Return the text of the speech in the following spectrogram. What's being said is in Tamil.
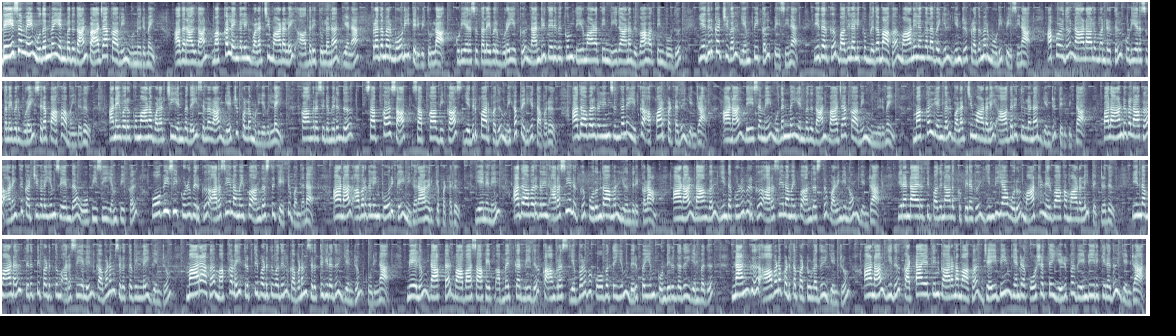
தேசமே முதன்மை என்பதுதான் பாஜகவின் முன்னுரிமை. அதனால்தான் மக்கள் எங்களின் வளர்ச்சி மாடலை ஆதரித்துள்ளனர் என பிரதமர் மோடி தெரிவித்துள்ளார். குடியரசுத் தலைவர் உரைக்கு நன்றி தெரிவிக்கும் தீர்மானத்தின் மீதான விவாகத்தின் போது எதிர்க்கட்சிகள் எம்பிக்கள் பேசினர். இதற்கு பதிலளிக்கும் விதமாக மாநிலங்களவையில் இன்று பிரதமர் மோடி பேசினார். அப்பொழுது நாடாளுமன்றத்தில் குடியரசுத் தலைவர் உரை சிறப்பாக அமைந்தது. அனைவருக்குமான வளர்ச்சி என்பதை சிலரால் ஏற்றுக்கொள்ள முடியவில்லை. காங்கிரசிடமிருந்து சப்கா சாத் சப்கா விகாஸ் எதிர்பார்ப்பது மிகப்பெரிய தவறு. அது அவர்களின் சிந்தனைக்கு அப்பாற்பட்டது என்றார். ஆனால் தேசமே முதன்மை என்பதுதான் பாஜகவின் முன்னுரிமை. மக்கள் எங்கள் வளர்ச்சி மாடலை ஆதரித்துள்ளனர் என்று தெரிவித்தார். பல ஆண்டுகளாக அனைத்து கட்சிகளையும் சேர்ந்த ஓபிசி எம்பிக்கள் ஓபிசி குழுவிற்கு அரசியலமைப்பு அந்தஸ்து கேட்டு வந்தனர். ஆனால் அவர்களின் கோரிக்கை நிராகரிக்கப்பட்டது ஏனெனில் அது அவர்களின் அரசியலுக்கு பொருந்தாமல் இருந்திருக்கலாம். ஆனால் நாங்கள் இந்த குழுவிற்கு அரசியலமைப்பு அந்தஸ்து வழங்கினோம் என்றார். இரண்டாயிரத்தி பதினாலுக்கு பிறகு இந்தியா ஒரு மாற்று நிர்வாக மாடலை பெற்றது. இந்த மாடல் திருப்திப்படுத்தும் அரசியலில் கவனம் செலுத்தவில்லை என்றும் மாறாக மக்களை திருப்திப்படுத்துவதில் கவனம் செலுத்துகிறது என்றும் கூறினார். மேலும் டாக்டர் பாபா சாஹேப் அம்பேத்கர் மீது காங்கிரஸ் எவ்வளவு கோபத்தையும் வெறுப்பையும் கொண்டிருந்தது என்பது நன்கு ஆவணப்படுத்தப்பட்டுள்ளது என்றும் ஆனால் இது கட்டாயத்தின் காரணமாக ஜெய்பீம் என்ற கோஷத்தை எழுப்ப வேண்டியிருக்கிறது என்றார்.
